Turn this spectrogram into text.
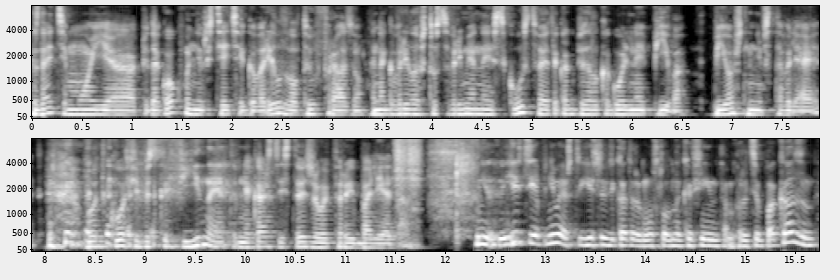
Знаете, мой э, педагог в университете говорил золотую фразу. Она говорила, что современное искусство это как безалкогольное пиво. Пьешь, но не вставляет. Вот кофе без кофеина это, мне кажется, из той же оперы и балета. Нет, ну есть, я понимаю, что есть люди, которым условно кофеин там противопоказан,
